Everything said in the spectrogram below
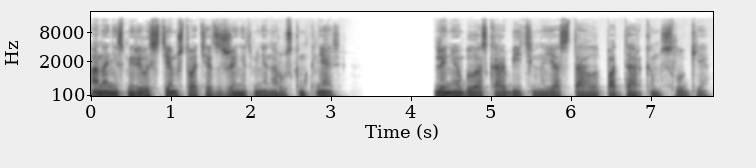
Она не смирилась с тем, что отец женит меня на русском князе. Для нее было оскорбительно. Я стала подарком слуге.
